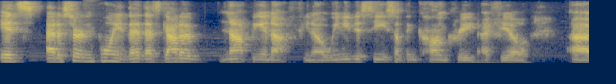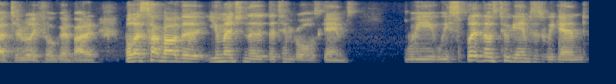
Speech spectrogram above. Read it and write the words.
It's at a certain point that that's got to not be enough. You know, we need to see something concrete. I feel uh, to really feel good about it. But let's talk about the. You mentioned the, the Timberwolves games. We we split those two games this weekend.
